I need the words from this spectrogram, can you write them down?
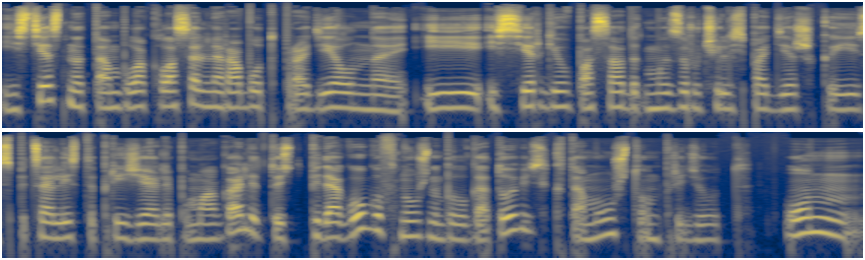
Естественно, там была колоссальная работа проделана, и из Сергиева Посада мы заручились поддержкой, и специалисты приезжали, помогали. То есть педагогов нужно было готовить к тому, что он придет он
